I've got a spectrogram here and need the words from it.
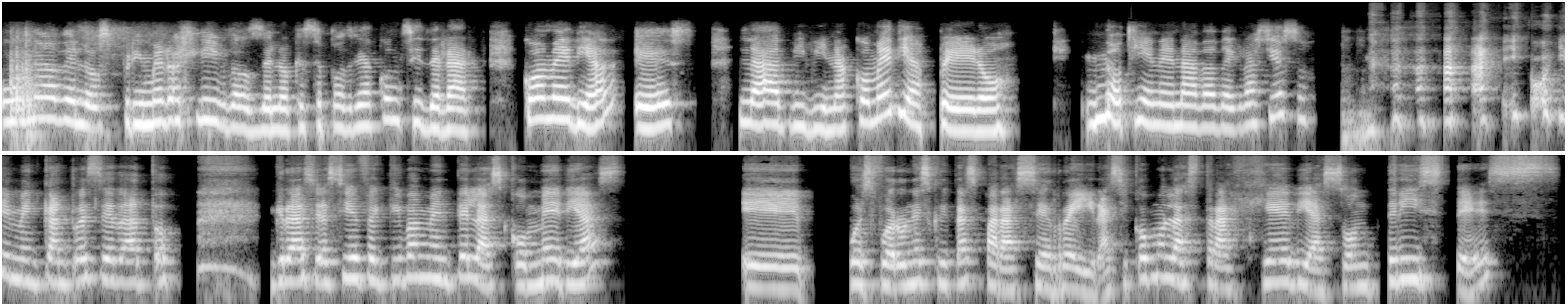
uno de los primeros libros de lo que se podría considerar comedia es la Divina Comedia, pero no tiene nada de gracioso. Oye, me encantó ese dato. Gracias. Sí, efectivamente, las comedias eh, pues fueron escritas para hacer reír. Así como las tragedias son tristes,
